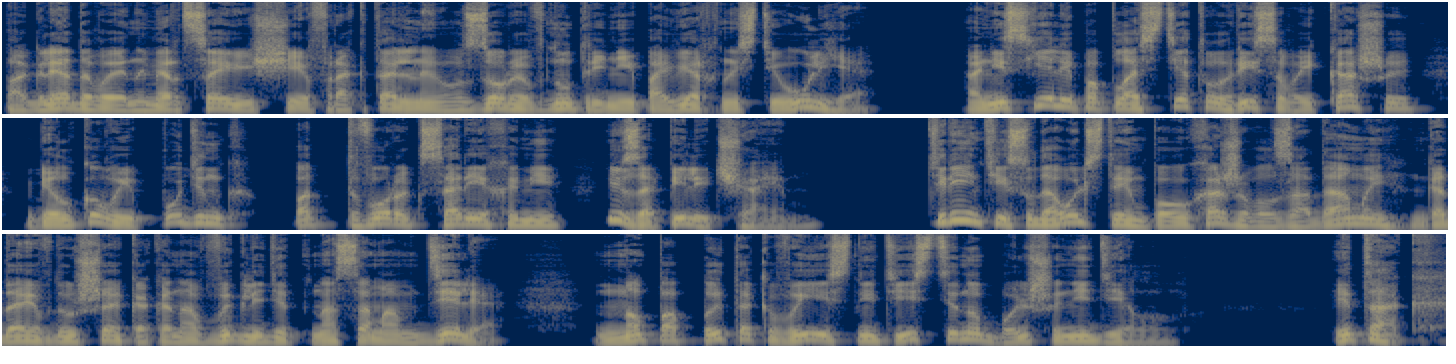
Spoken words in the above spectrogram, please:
Поглядывая на мерцающие фрактальные узоры внутренней поверхности улья, они съели по пластету рисовой каши, белковый пудинг под творог с орехами и запили чаем. Терентий с удовольствием поухаживал за дамой, гадая в душе, как она выглядит на самом деле, но попыток выяснить истину больше не делал. «Итак,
